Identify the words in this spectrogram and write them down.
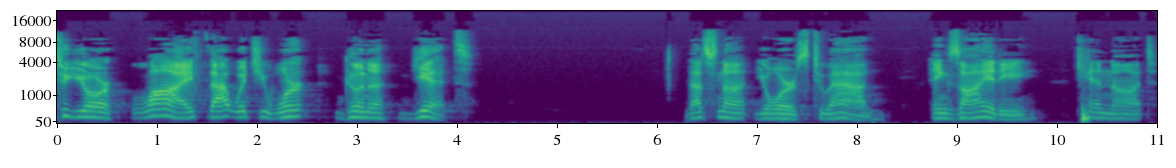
to your life that which you weren't gonna get. That's not yours to add. Anxiety cannot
